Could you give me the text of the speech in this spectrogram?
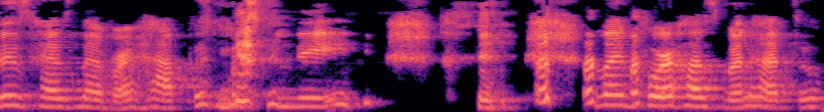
This has never happened to me. My poor husband had to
